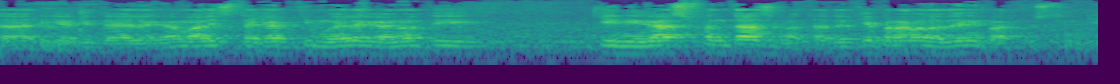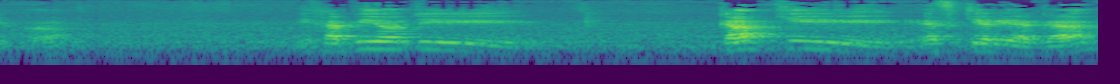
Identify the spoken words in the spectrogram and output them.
τα, γιατί τα έλεγα. Μάλιστα κάποιοι μου έλεγαν ότι κυνηγάς φαντάσματα, τέτοια πράγματα δεν υπάρχουν στην Κύπρο. Είχα πει ότι κάποιοι ευκαιριακά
